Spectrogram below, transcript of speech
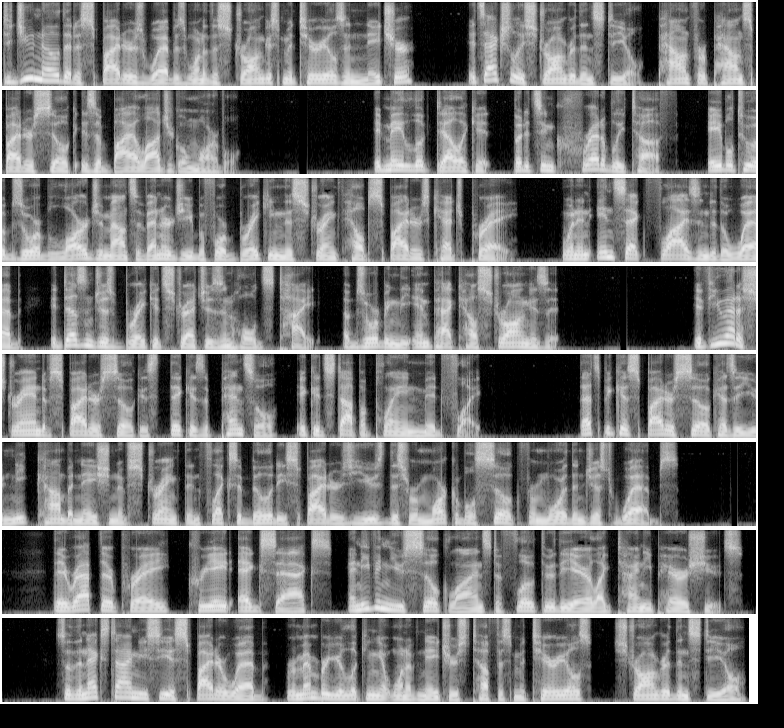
Did you know that a spider's web is one of the strongest materials in nature? It's actually stronger than steel. Pound for pound spider silk is a biological marvel. It may look delicate, but it's incredibly tough. Able to absorb large amounts of energy before breaking this strength helps spiders catch prey. When an insect flies into the web, it doesn't just break its stretches and holds tight, absorbing the impact how strong is it? If you had a strand of spider silk as thick as a pencil, it could stop a plane mid-flight. That's because spider silk has a unique combination of strength and flexibility spiders use this remarkable silk for more than just webs. They wrap their prey, create egg sacs, and even use silk lines to float through the air like tiny parachutes. So the next time you see a spider web, remember you're looking at one of nature's toughest materials, stronger than steel,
